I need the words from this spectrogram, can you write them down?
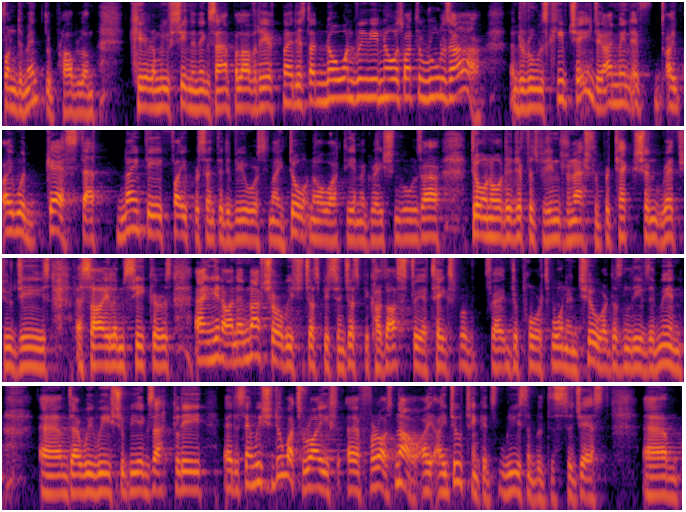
fundamental problem, Kieran, we've seen an example of it here tonight, is that no one really knows what the rules are, and the rules keep changing. I mean, if I, I would guess that 95% of the viewers tonight don't know what the immigration rules are, don't know the difference between international protection, refugees, asylum seekers, and you know, and I'm not sure we should just be saying just because Austria takes uh, deports one and two or doesn't leave them in, um, that we, we should be exactly uh, the same. We should do what's right uh, for us. Now, I, I, do think it's reasonable to suggest um,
